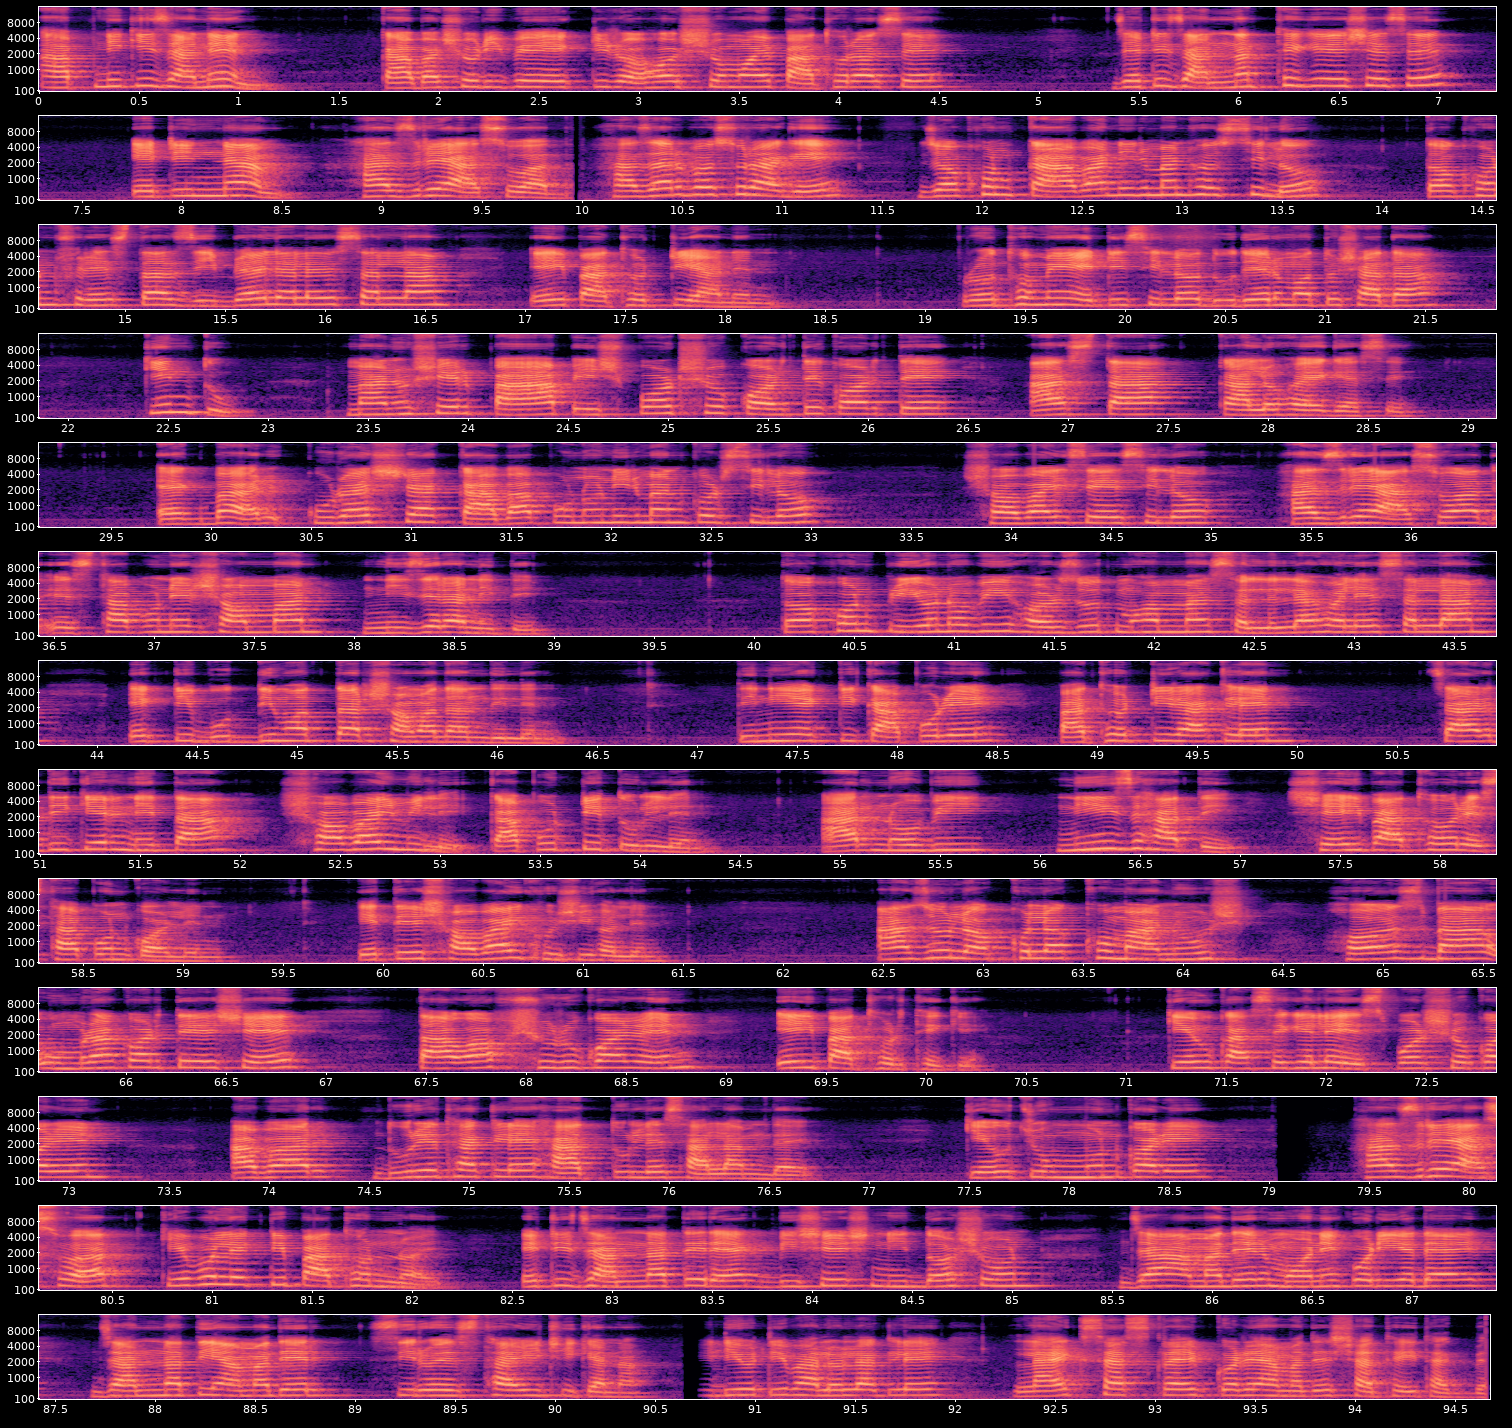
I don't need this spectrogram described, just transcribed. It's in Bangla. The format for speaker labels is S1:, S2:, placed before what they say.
S1: আপনি কি জানেন, কাবা শরীফে একটি রহস্যময় পাথর আছে, যেটি জান্নাত থেকে এসেছে? এটির নাম হাজরে আসওয়াদ। হাজার বছর আগে যখন কাবা নির্মাণ হচ্ছিল, তখন ফেরেশতা জিব্রাইল আলাইসাল্লাম এই পাথরটি আনেন। প্রথমে এটি ছিল দুধের মতো সাদা, কিন্তু মানুষের পাপ স্পর্শ করতে করতে আজ তা কালো হয়ে গেছে। একবার কুরাইশরা কাবা পুনর্নির্মাণ করছিল। সবাই চেয়েছিল হাজরে আসওয়াদ স্থাপনের সম্মান নিজেরা নিতে। তখন প্রিয় নবী হরজত মুহাম্মদ সাল্লাহ সাল্লাম একটি বুদ্ধিমত্তার সমাধান দিলেন। তিনি একটি কাপড়ে পাথরটি রাখলেন। চারদিকের নেতা সবাই মিলে কাপড়টি তুললেন। আর নবী নিজ হাতে সেই পাথর স্থাপন করলেন। এতে সবাই খুশি হলেন। আজও লক্ষ লক্ষ মানুষ হজ বা উমরা করতে এসে তাওয়াফ শুরু করেন এই পাথর থেকে। কেউ কাছে গেলে স্পর্শ করেন, আবার দূরে থাকলে হাত তুলে সালাম দেয়। কেউ চুম্বন করে, হাজরে আসওয়াদ, কেবল একটি পাথর নয়, এটি জান্নাতের এক বিশেষ নিদর্শন যা আমাদের মনে করিয়ে দেয় জান্নাতি আমাদের চিরস্থায়ী ঠিকানা। ভিডিওটি ভালো লাগলে লাইক সাবস্ক্রাইব করে আমাদের সাথেই থাকবেন।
